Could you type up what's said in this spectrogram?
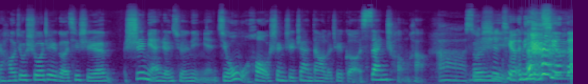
然后就说这个，其实失眠人群里面，九五后甚至占到了这个三成哈啊，所以是挺年轻的，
